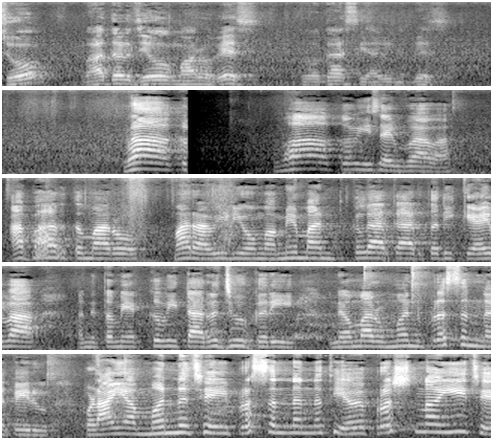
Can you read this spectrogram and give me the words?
જો વાદળ જેવો મારો વેશ તો અગાસી આવીને બેસ. વાહ વાહ કવિ સાહેબ વાહ વાહ. આભાર તમારો. મારા વિડીયોમાં મહેમાન કલાકાર તરીકે આવ્યા અને તમે એક કવિતા રજૂ કરી અને અમારું મન પ્રસન્ન કર્યું. પણ અહીંયા મન છે એ પ્રસન્ન નથી. હવે પ્રશ્ન એ છે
